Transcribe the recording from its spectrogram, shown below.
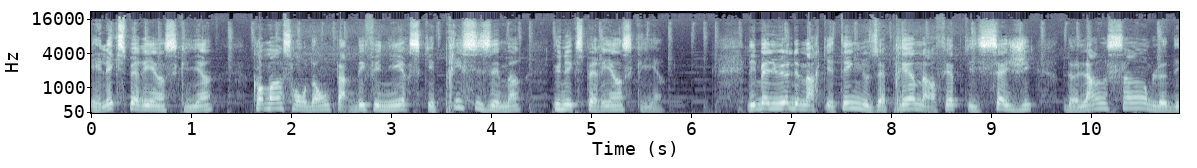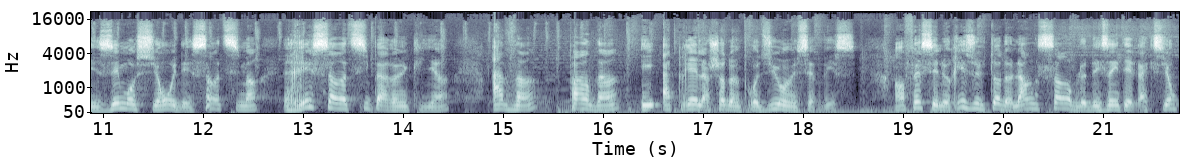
et l'expérience client, commençons donc par définir ce qui est précisément une expérience client. Les manuels de marketing nous apprennent en fait qu'il s'agit de l'ensemble des émotions et des sentiments ressentis par un client avant, pendant et après l'achat d'un produit ou un service. En fait, c'est le résultat de l'ensemble des interactions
